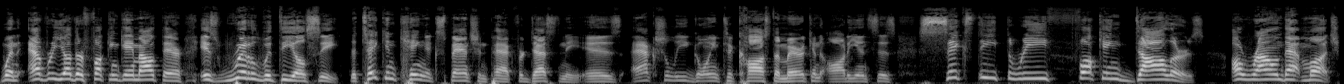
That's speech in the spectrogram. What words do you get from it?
when every other fucking game out there is riddled with DLC. The Taken King expansion pack for Destiny is actually going to cost American audiences 63 fucking dollars. Around that much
